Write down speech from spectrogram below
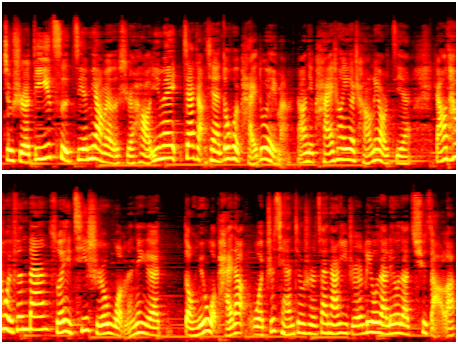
就是第一次接妙妙的时候，因为家长现在都会排队嘛，然后你排成一个长溜儿接，然后他会分班，所以其实我们那个等于我排到我之前就是在那儿一直溜达溜达去早了。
